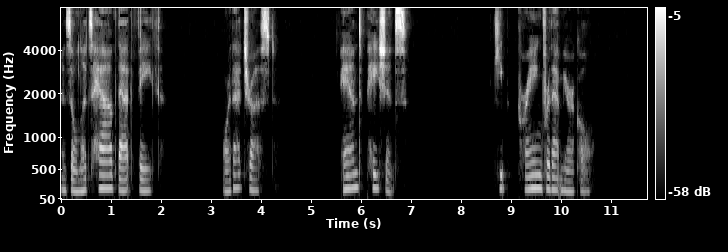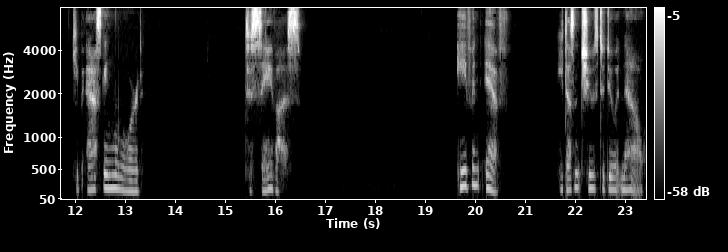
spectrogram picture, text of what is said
And so let's have that faith or that trust and patience. Keep praying for that miracle. Keep asking the Lord to save us. Even if He doesn't choose to do it now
